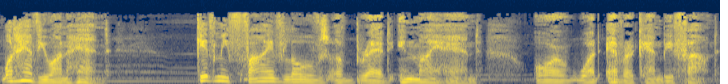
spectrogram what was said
what have you on hand? Give me five loaves of bread in my hand, or whatever can be found.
